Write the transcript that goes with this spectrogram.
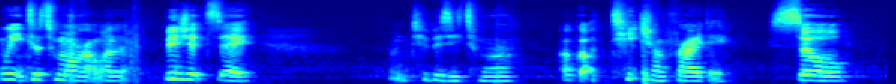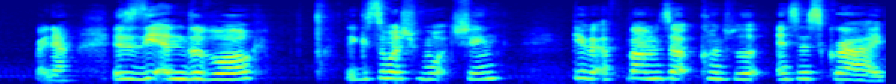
wait until tomorrow. I want to finish it today. I'm too busy tomorrow. I've got to teach on Friday. So, right now, this is the end of the vlog. Thank you so much for watching. Give it a thumbs up, comment below, and subscribe.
